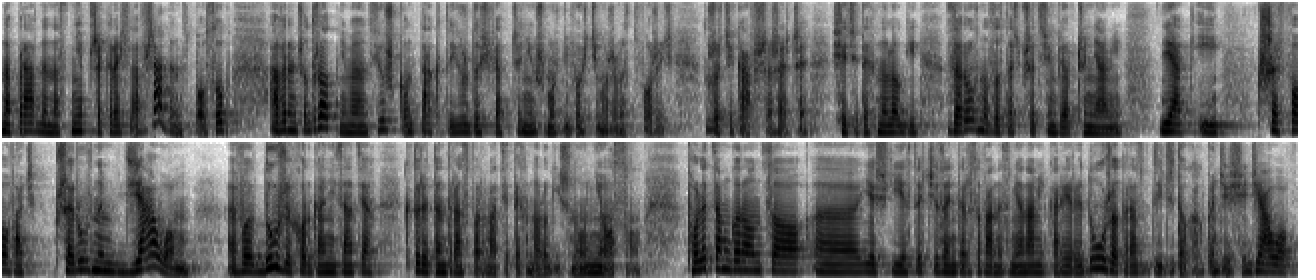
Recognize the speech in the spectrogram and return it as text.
naprawdę nas nie przekreśla w żaden sposób, a wręcz odwrotnie, mając już kontakty, już doświadczenie, już możliwości, możemy stworzyć dużo ciekawsze rzeczy w sieci technologii, zarówno zostać przedsiębiorczyniami, jak i szefować przeróżnym działom, w dużych organizacjach, które tę transformację technologiczną niosą. Polecam gorąco, e, jeśli jesteście zainteresowani zmianami kariery. Dużo teraz w Digitokach będzie się działo.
